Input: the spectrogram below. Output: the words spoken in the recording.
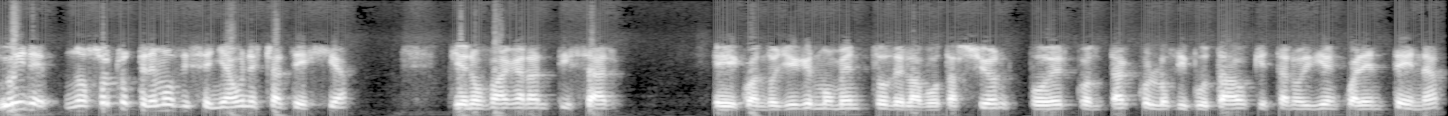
Mire, nosotros tenemos diseñado una estrategia que nos va a garantizar eh, cuando llegue el momento de la votación, poder contar con los diputados que están hoy día en cuarentena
